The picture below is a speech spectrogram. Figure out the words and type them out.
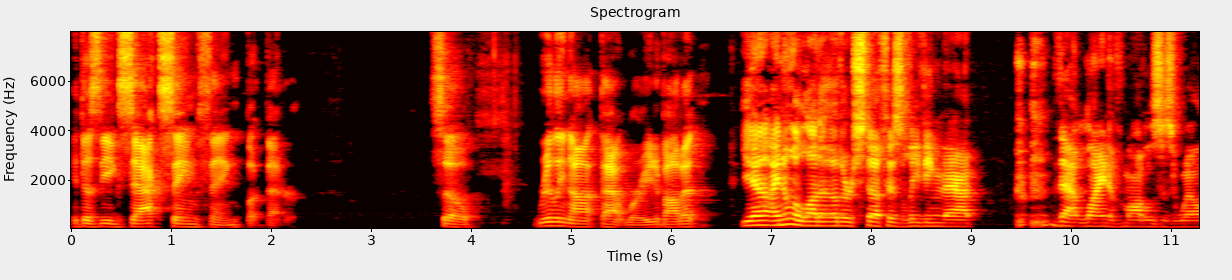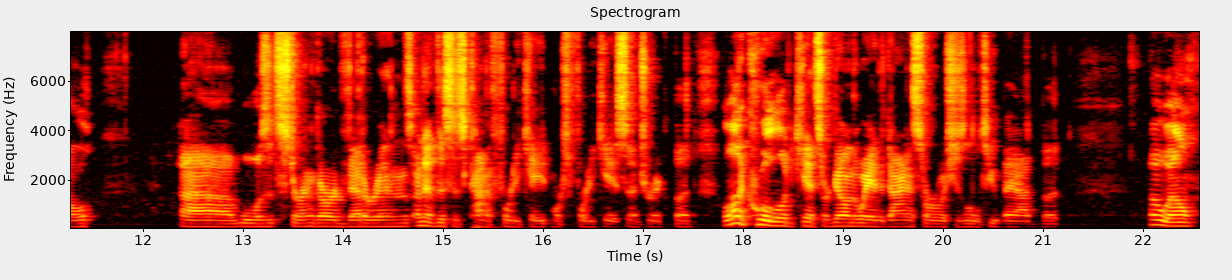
It does the exact same thing, but better. So, really not that worried about it. Yeah, I know a lot of other stuff is leaving that that line of models as well. Uh, what was it? Sternguard veterans. I know this is kind of 40k, more 40k centric, but a lot of cool old kits are going the way of the dinosaur, which is a little too bad. But oh well.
